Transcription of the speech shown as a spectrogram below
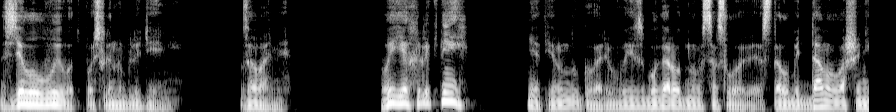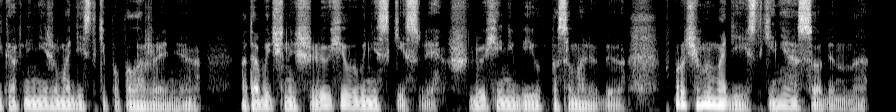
Сделал вывод после наблюдений. За вами. Вы ехали к ней? Нет, ерунду говорю, вы из благородного сословия. Стало быть, дама ваша никак не ниже модистки по положению. От обычной шлюхи вы бы не скисли. Шлюхи не бьют по самолюбию. Впрочем, и модистки не особенно.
